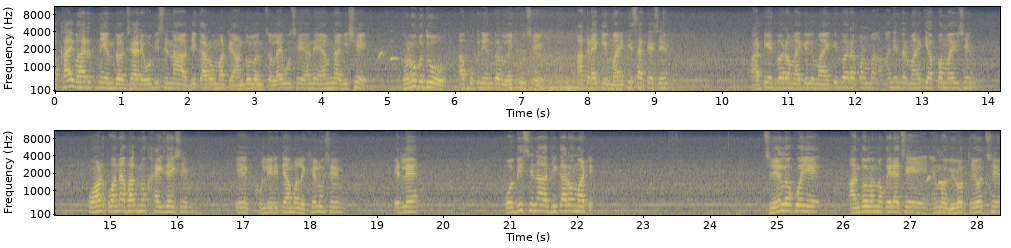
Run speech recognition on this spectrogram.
અખાઈ ભારતની અંદર જ્યારે ઓબીસીના અધિકારો માટે આંદોલન ચલાવ્યું છે અને એમના વિશે ઘણું બધું આ બુકની અંદર લખ્યું છે આંકડાકીય માહિતી સાથે છે. આરટીઆઈ દ્વારા માગેલી માહિતી દ્વારા પણ આની અંદર માહિતી આપવામાં આવી છે. કોણ કોના ભાગનું ખાઈ જાય છે, એ ખુલ્લી રીતે આમાં લખેલું છે. એટલે ઓબીસીના અધિકારો માટે જે લોકોએ આંદોલનો કર્યા છે, એમનો વિરોધ થયો જ છે.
